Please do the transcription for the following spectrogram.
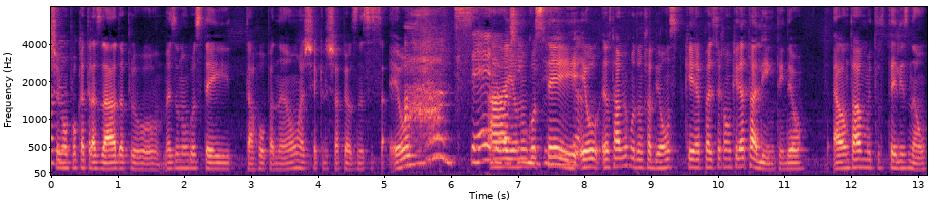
Chegou um pouco atrasada pro. Mas eu não gostei da roupa, não. Achei aquele chapéu desnecessário. Eu. Ah, sério? Ai, achei eu não gostei. linda. Eu, eu tava me incomodando com a Beyoncé porque parecia que ela não queria estar ali, entendeu? Ela não tava muito feliz, não.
